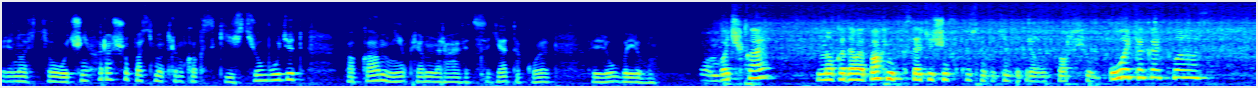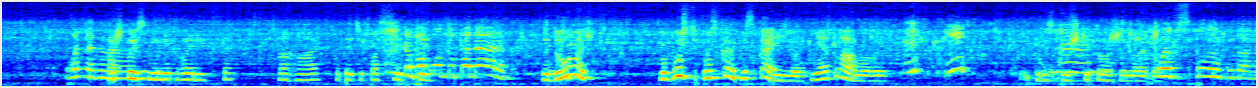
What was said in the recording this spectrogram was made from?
Переносится очень хорошо. Посмотрим, как с кистью будет. Пока мне прям нравится. Я такое люблю. Бомбочка. Ну-ка, давай. Пахнет, кстати, очень вкусно каким-то прям вот парфюм. Ой, какая класс. Вот это а что с ними творится? Ага, вот эти посылки. Это походу подарок. Ты думаешь? Ну пусть, пускай, пускай ее, не отламывай. И крестюшки тоже надо. Ой, всплыл куда-то.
